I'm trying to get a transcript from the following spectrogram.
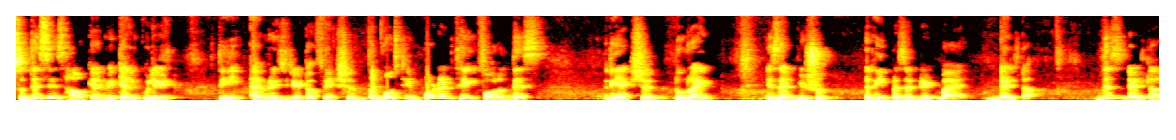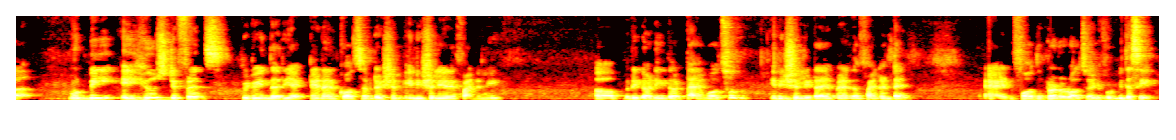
So this is how can we calculate the average rate of reaction. The most important thing for this reaction to write is that we should represent it by delta. This delta would be a huge difference between the reactant and concentration initially and finally uh, regarding the time also initially time and the final time and for the product also it would be the same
